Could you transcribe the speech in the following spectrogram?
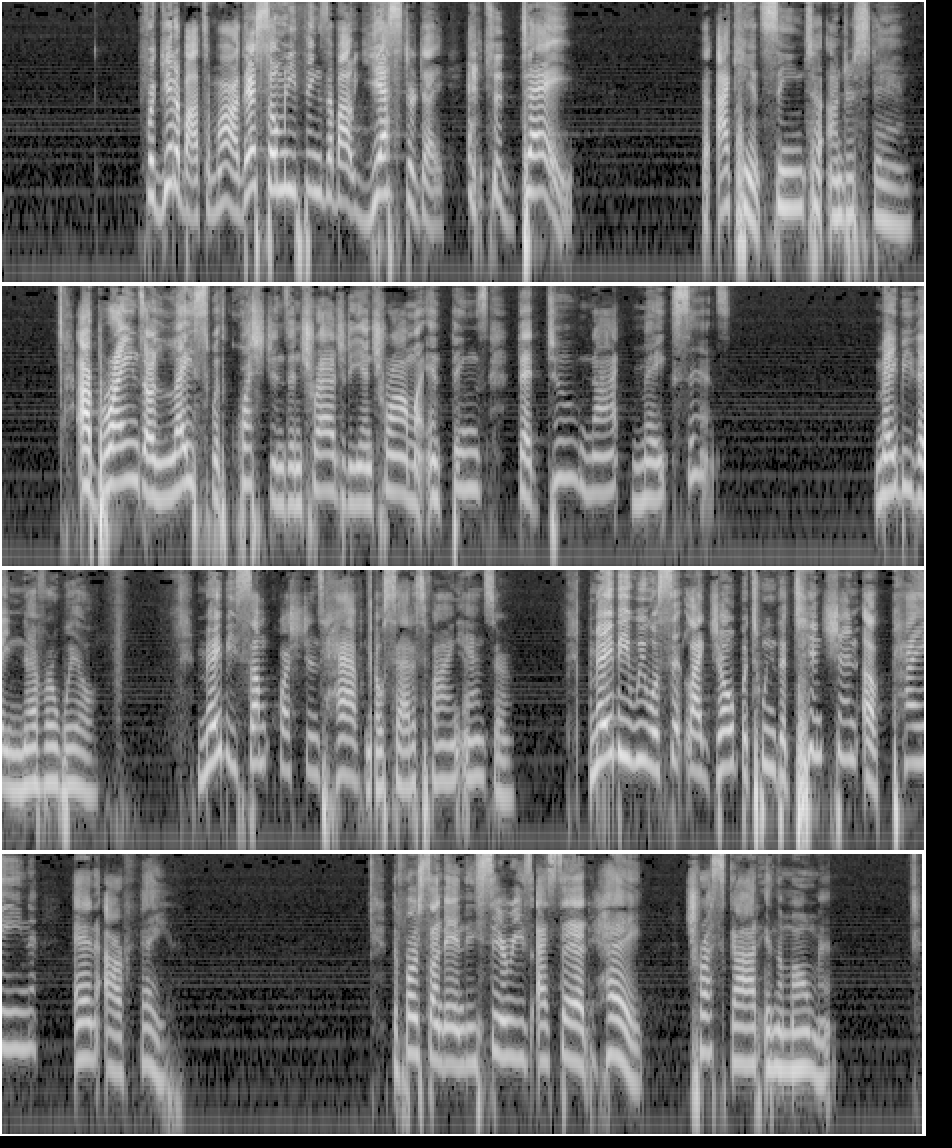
Forget about tomorrow. There's so many things about yesterday and today that I can't seem to understand. Our brains are laced with questions and tragedy and trauma and things that do not make sense. Maybe they never will. Maybe some questions have no satisfying answer. Maybe we will sit like Job between the tension of pain and our faith. The first Sunday in this series, I said, hey, trust God in the moment.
